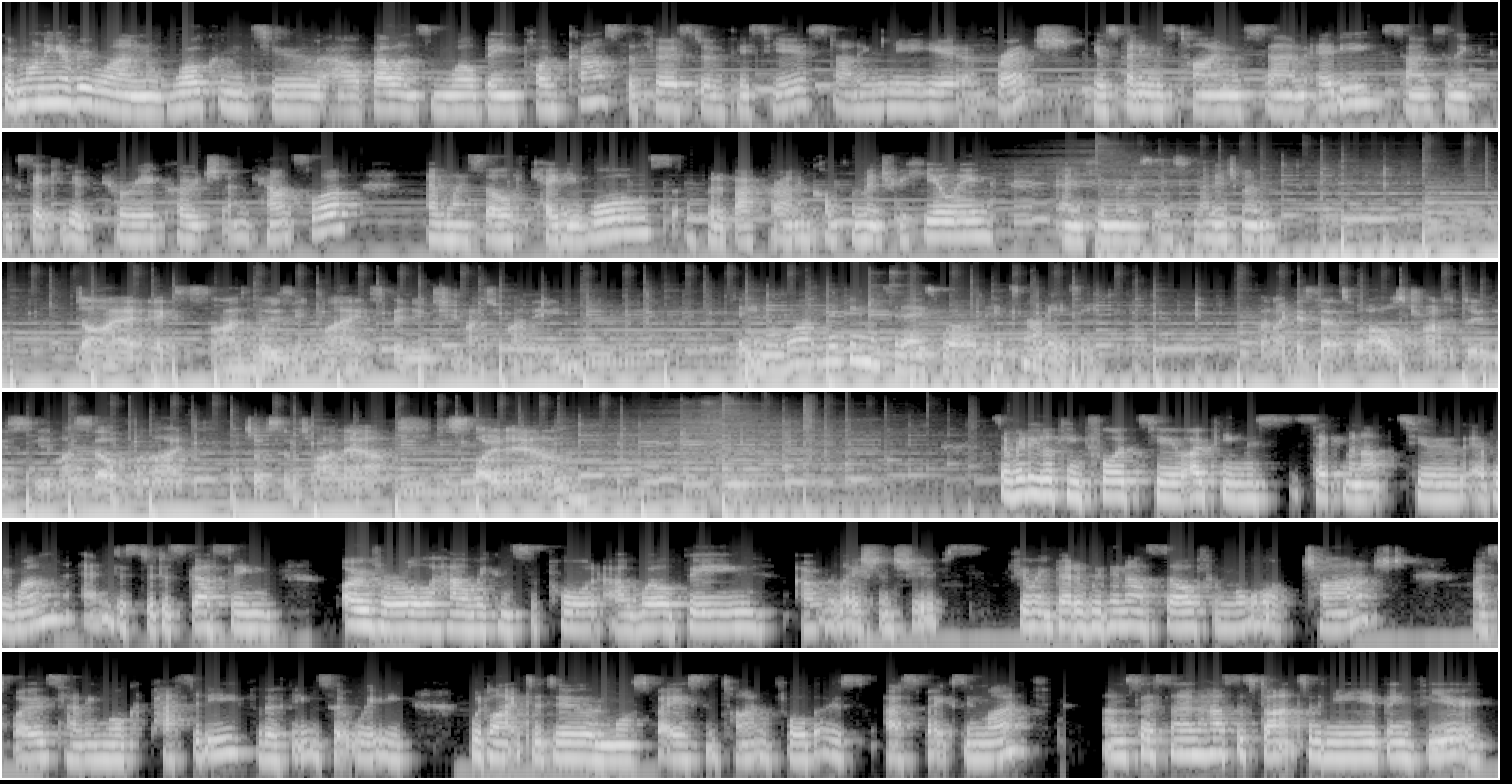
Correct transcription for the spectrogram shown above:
Good morning, everyone. Welcome to our Balance and Wellbeing podcast, the first of this year, starting the new year afresh. You're spending this time with Sam Eddy. Sam's an executive career coach and counsellor, and myself, Katie Walls. I've got a background in complementary healing and human resource management. Diet, exercise, losing weight, spending too much money. But you know what? Living in today's world, it's not easy. And I guess that's what I was trying to do this year myself when I took some time out to slow down. So, really looking forward to opening this segment up to everyone and just to discussing overall how we can support our well-being, our relationships, feeling better within ourselves and more charged, I suppose, having more capacity for the things that we would like to do and more space and time for those aspects in life. Um, so, Sam, how's the start to the new year been for you?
